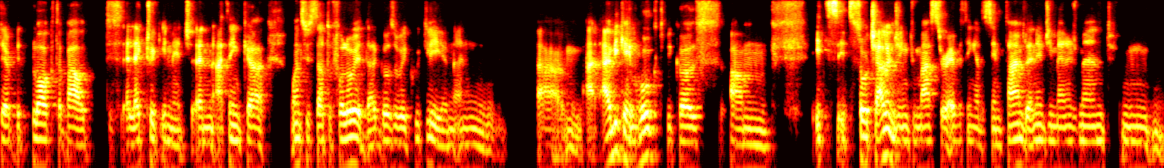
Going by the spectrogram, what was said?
they're a bit blocked about this electric image. And i think uh, once you start to follow it that goes away quickly and and um, I, I, became hooked because um, it's it's so challenging to master everything at the same time. The energy management, mm,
